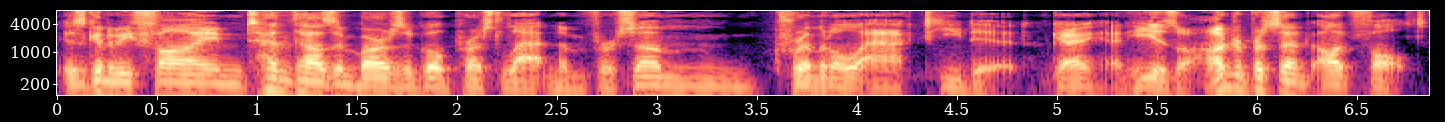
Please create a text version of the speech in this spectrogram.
is going to be fined 10,000 bars of gold pressed latinum for some criminal act he did. Okay? And he is 100% at fault.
